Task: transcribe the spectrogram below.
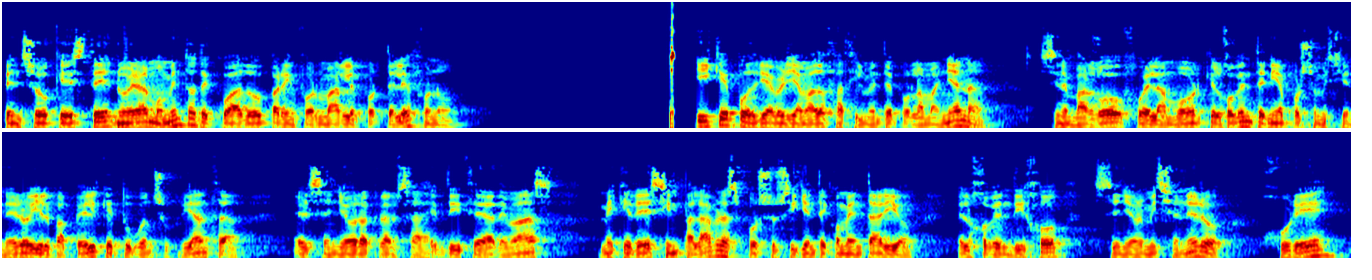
pensó que este no era el momento adecuado para informarle por teléfono y que podría haber llamado fácilmente por la mañana. Sin embargo, fue el amor que el joven tenía por su misionero y el papel que tuvo en su crianza. El señor Akram Sahib dice además, me quedé sin palabras por su siguiente comentario. El joven dijo, Señor misionero, juré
